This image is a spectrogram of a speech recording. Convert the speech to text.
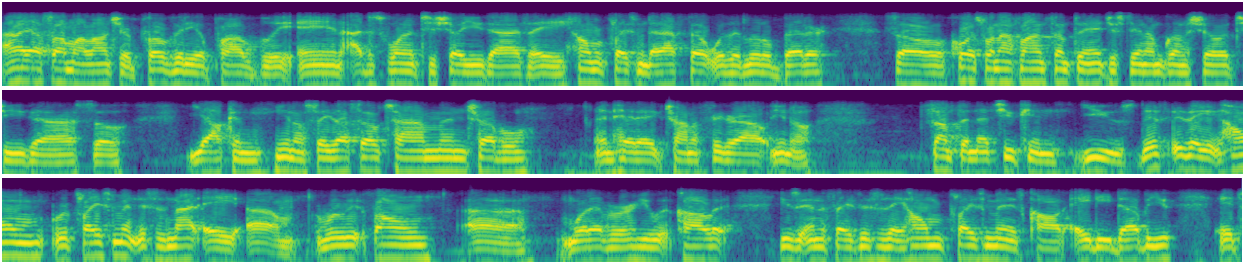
I know y'all saw my Launcher Pro video probably, and I just wanted to show you guys a home replacement that I felt was a little better. So, of course, when I find something interesting, I'm going to show it to you guys so y'all can, you know, save yourself time and trouble and headache trying to figure out, you know, something that you can use. This is a home replacement. This is not a um, rooted phone, uh, whatever you would call it, user interface. This is a home replacement. It's called ADW. It's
